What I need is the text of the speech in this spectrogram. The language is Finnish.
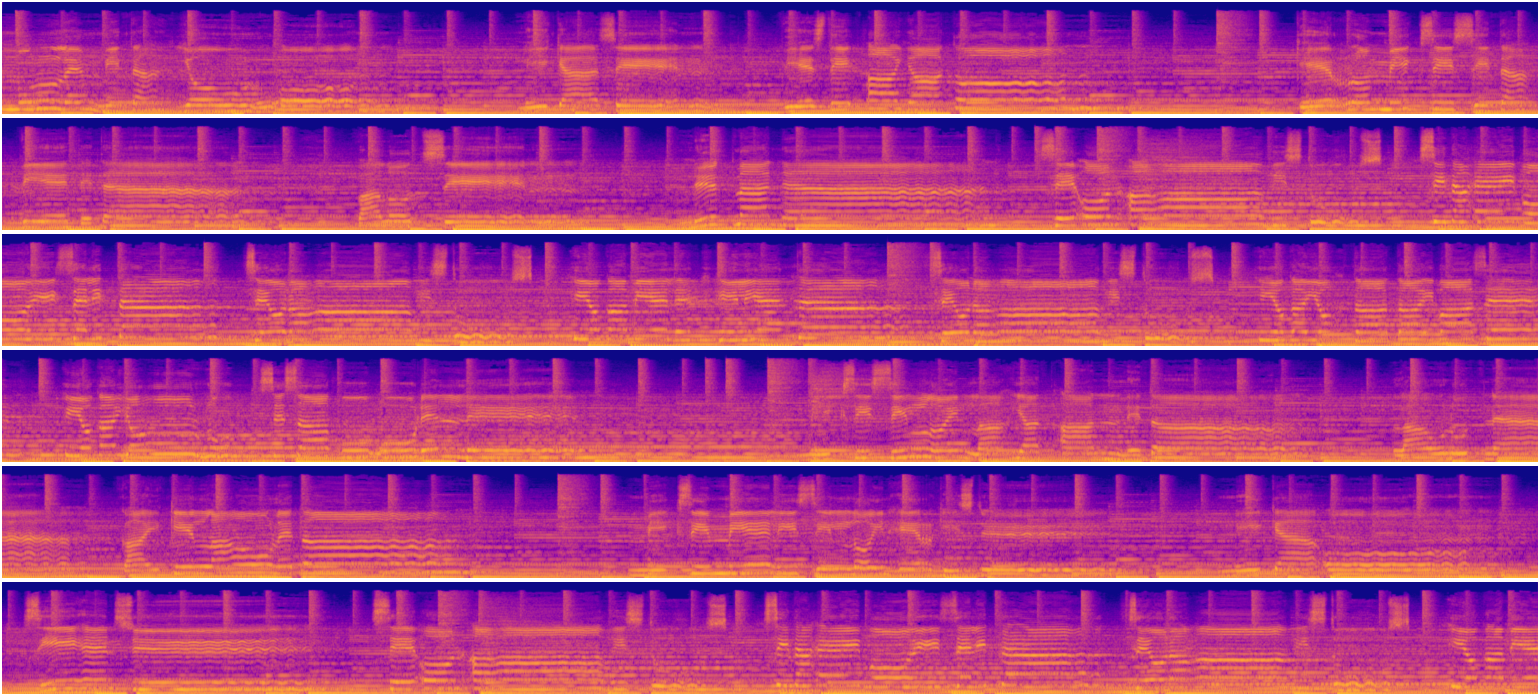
mulle mitä joulu on. Mikä sen viesti ajaton? Kerro miksi sitä vietetään. Valot sen aavistus, sitä kaikki lauletaan. Miksi mieli silloin herkistyy? Mikä on siihen syy? Se on aavistus, sitä ei voi selittää. Se on aavistus, joka mielet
